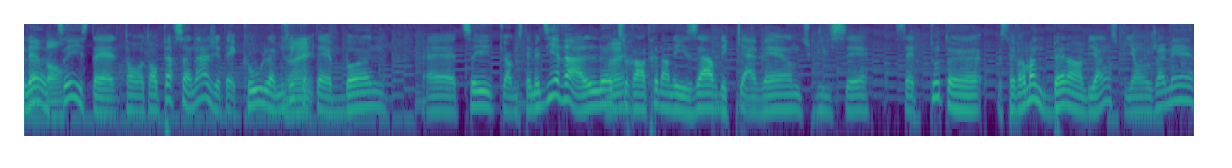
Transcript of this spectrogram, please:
là. bon. Tu sais, c'était- ton, ton personnage était cool, la musique Ouais. était bonne. Euh, tu sais, comme c'était médiéval, là. Ouais. Tu rentrais dans des arbres, des cavernes, tu glissais. C'était tout un. C'était vraiment une belle ambiance, puis ils ont jamais.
